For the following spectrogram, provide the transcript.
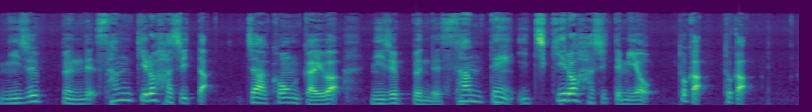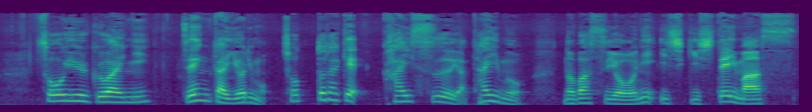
20分で3キロ走った。じゃあ今回は20分で3.1キロ走ってみよう。とか、とか、そういう具合に前回よりもちょっとだけ回数やタイムを伸ばすように意識しています。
